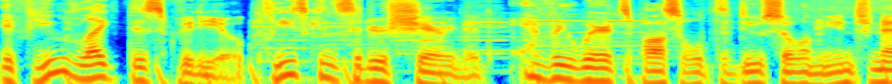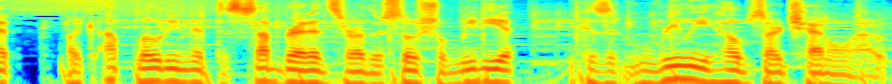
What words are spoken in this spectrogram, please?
If you liked this video, please consider sharing it everywhere it's possible to do so on the internet, like uploading it to subreddits or other social media, because it really helps our channel out.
